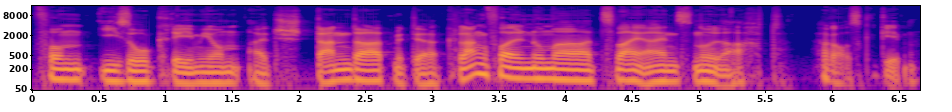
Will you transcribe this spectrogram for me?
vom ISO-Gremium als Standard mit der klangvollen Nummer 2108 herausgegeben.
